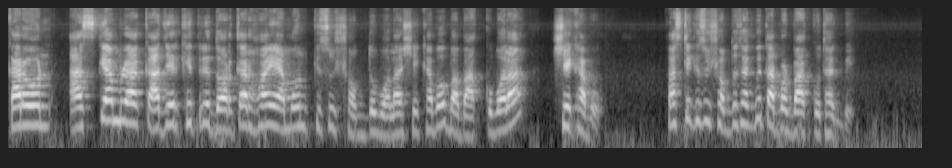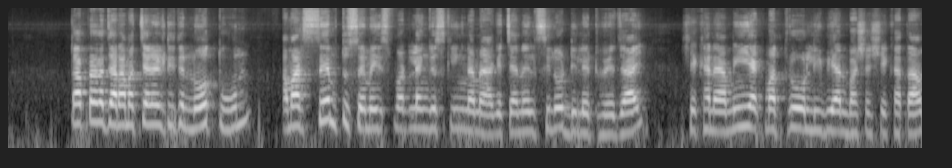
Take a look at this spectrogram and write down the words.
কারণ আজকে আমরা কাজের ক্ষেত্রে দরকার হয় এমন কিছু শব্দ বলা শেখাবো বা বাক্য বলা শেখাবো। ফার্স্টে কিছু শব্দ থাকবে, তারপর বাক্য থাকবে। তো আপনারা যারা আমার চ্যানেলটিতে নতুন, আমার same to same smart language king নামে আগে চ্যানেল ছিল ডিলেট হয়ে যায়। সেখানে আমি একমাত্র লিবিয়ান ভাষা শেখাতাম।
